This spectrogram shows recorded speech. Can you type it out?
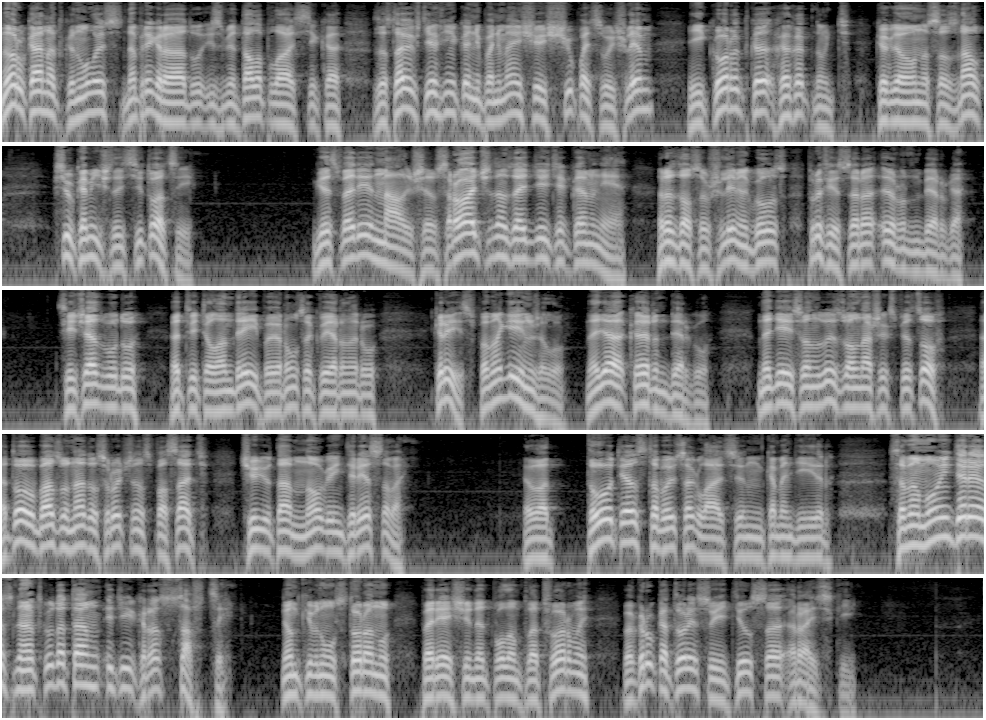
но рука наткнулась на преграду из металлопластика, заставив техника, непонимающе, щупать свой шлем и коротко хохотнуть, когда он осознал всю комичность ситуации. «Господин Малышев, срочно зайдите ко мне!» — раздался в шлеме голос профессора Эрнберга. «Сейчас буду», — ответил Андрей и повернулся к Вернеру. Крис, помоги Инжелу, найдя к Эрнбергу. Надеюсь, он вызвал наших спецов, а то базу надо срочно спасать. Чую, там много интересного. Вот тут я с тобой согласен, командир. Самому интересно, откуда там эти красавцы? Он кивнул в сторону, парящей над полом платформы, вокруг которой суетился Райский.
